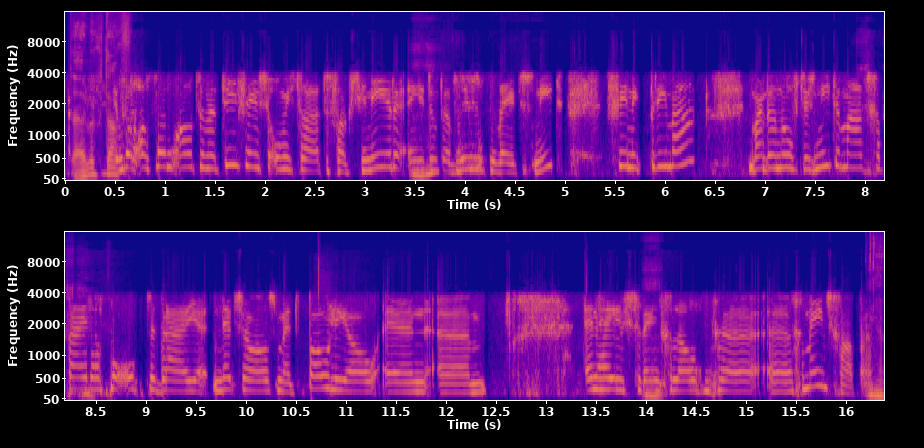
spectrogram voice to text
Duidelijk, wel, als er een alternatief is om je te laten vaccineren en je Mhm. doet dat willens wetens niet, vind ik prima. Maar dan hoeft dus niet de maatschappij daarvoor op te draaien. Net zoals met polio en, ehm, en hele streng gelovige eh, gemeenschappen. Ja,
